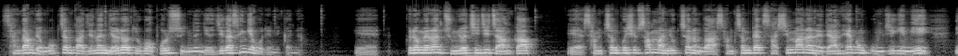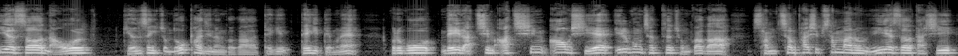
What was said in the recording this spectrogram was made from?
상단 변곡점까지는 열어두고 볼 수 있는 여지가 생겨버리니까요. 예, 그러면은 중요 지지 저항값 예, 3,093만 6천 원과 3,140만 원에 대한 회복 움직임이 이어서 나올 개연성이 좀 높아지는 거가 되기, 되기 때문에 그리고 내일 아침 아침 9시에 일봉 차트 종가가 3,083만 원 위에서 다시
